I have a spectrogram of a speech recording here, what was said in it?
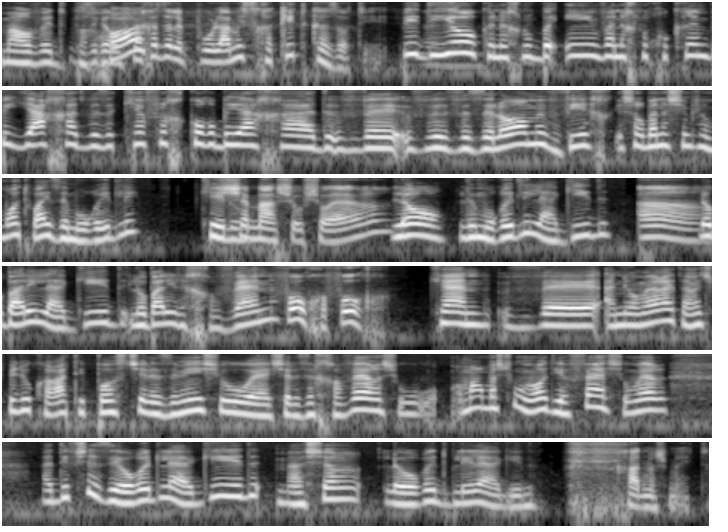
מה עובד פחות. זה גם הופך את זה לפעולה משחקית כזאת. בדיוק, אנחנו באים ואנחנו חוקרים ביחד, וזה כיף לחקור ביחד, ו- ו- וזה לא מביך. יש הרבה נשים שאומרות, וואי, זה מוריד לי. כאילו, שמה, שהוא שוער? לא, זה מוריד לי להגיד, אה, לא בא לי להגיד, לא בא לי לכוון. הפוך, הפוך. כן, ואני אומרת, האמת שבדיוק קראתי פוסט של איזה מישהו, אה, של איזה חבר, שהוא אמר משהו מאוד יפה, שהוא אומר, עדיף שזה יוריד להגיד, מאשר להוריד בלי להגיד. חד משמעית.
